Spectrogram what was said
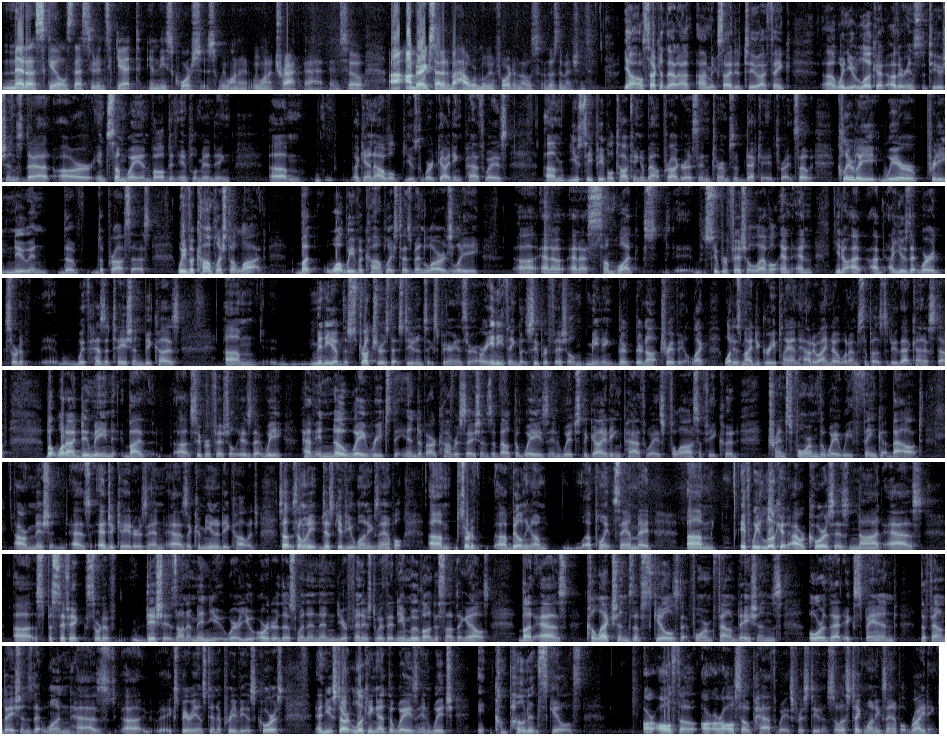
meta skills that students get in these courses. We want to we want to track that, and so uh, I'm very excited about how we're moving forward in those in those dimensions. Yeah, I'll second that. I, I'm excited too. I think uh, when you look at other institutions that are in some way involved in implementing, um, again, I will use the word guiding pathways, um, you see people talking about progress in terms of decades, right? So clearly we're pretty new in the, the process. We've accomplished a lot, but what we've accomplished has been largely uh, at, a, at a somewhat superficial level. And, and you know, I, I, I, use that word sort of uh, with hesitation because um, many of the structures that students experience are, are, anything but superficial, meaning they're, they're not trivial. Like, what is my degree plan? How do I know what I'm supposed to do? That kind of stuff. But what I do mean by uh, superficial is that we have in no way reached the end of our conversations about the ways in which the guiding pathways philosophy could transform the way we think about our mission as educators and as a community college. So, so let me just give you one example, um, sort of uh, building on a point Sam made. Um, if we look at our courses not as uh, specific sort of dishes on a menu where you order this one and then you're finished with it and you move on to something else, but as collections of skills that form foundations or that expand the foundations that one has uh, experienced in a previous course. And you start looking at the ways in which component skills are also, are also pathways for students. So let's take one example writing.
